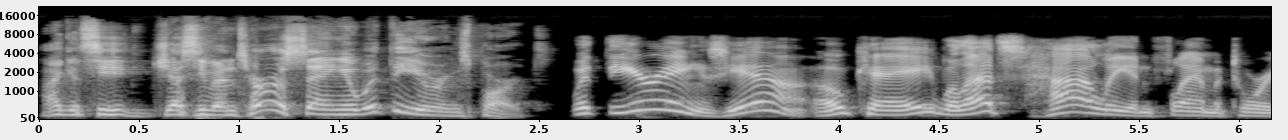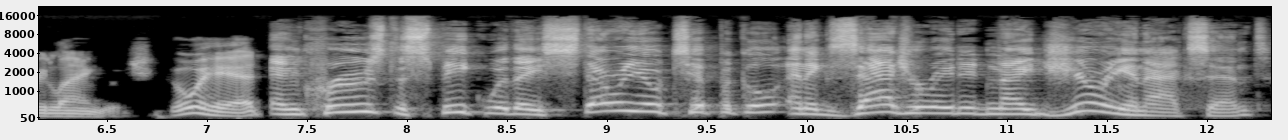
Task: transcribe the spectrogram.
I could see Jesse Ventura saying it with the earrings part. with the earrings. Yeah, okay. Well, that's highly inflammatory language. Go ahead. And Crews to speak with a stereotypical and exaggerated Nigerian accent.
